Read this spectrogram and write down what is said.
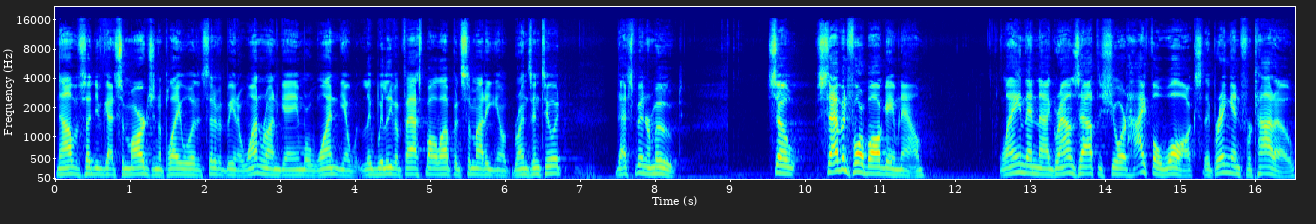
Now all of a sudden you've got some margin to play with instead of it being a one-run game where one, you know, we leave a fastball up and somebody, you know, runs into it. That's been removed. So 7 4 ball game now. Lane then uh, grounds out the short. Highfill walks. They bring in Furtado.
